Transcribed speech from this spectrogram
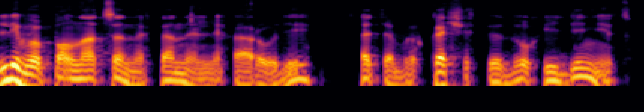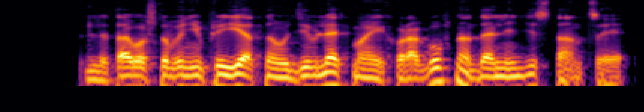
либо полноценных тоннельных орудий, хотя бы в качестве двух единиц, для того, чтобы неприятно удивлять моих врагов на дальней дистанции,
